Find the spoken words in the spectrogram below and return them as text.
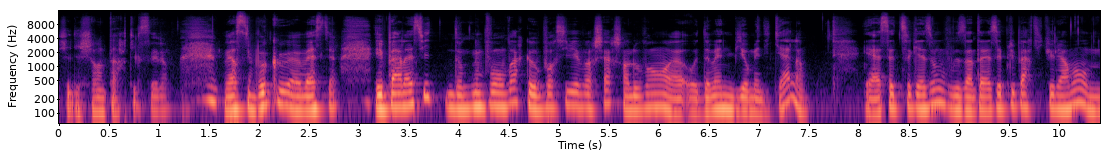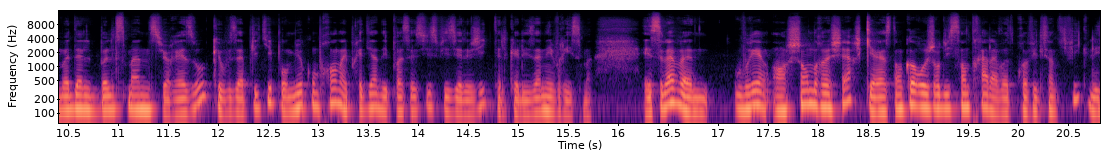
ces différentes parties. Excellent. Merci beaucoup, euh, Bastien. Et par la suite, donc, nous pouvons voir que vous poursuivez vos recherches en l'ouvrant euh, au domaine biomédical. Et à cette occasion, vous vous intéressez plus particulièrement au modèle Boltzmann sur réseau que vous appliquez pour mieux comprendre et prédire des processus physiologiques tels que les anévrismes. Et cela va ouvrir en champ de recherche qui reste encore aujourd'hui central à votre profil scientifique, les,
